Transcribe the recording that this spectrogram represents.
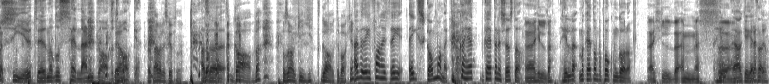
Nå sier du til henne at hun sender han en gave tilbake. Dette er veldig skuffende. Altså Gave, og så har du ikke gitt gave tilbake? Nei, jeg, faen, jeg, jeg, jeg skammer meg. Hva, het, hva heter din søster? eh, Hilde. Hilde? Men hva heter hun på Pokémon Go, da? Det er Hilde MS. Hilde. eh, Ja, okay. Rett inn.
